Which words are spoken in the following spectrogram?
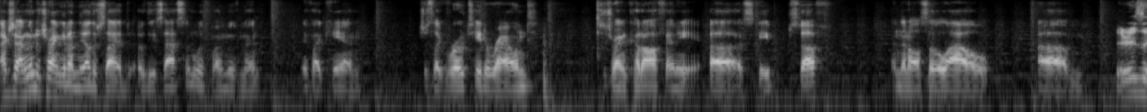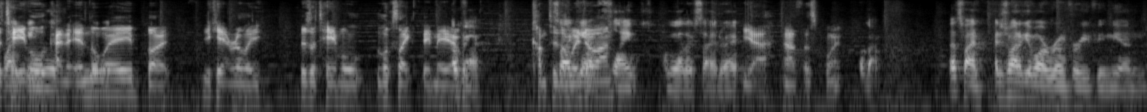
Actually I'm gonna try and get on the other side of the assassin with my movement, if I can. Just like rotate around to try and cut off any uh escape stuff. And then also allow um There is a table kind of in the way, but you can't really. There's a table. It looks like they may have Okay. come through So the I window can't on. flank on the other side, right? Yeah, not at this point. Okay. That's fine. I just want to give more room for Euphemia and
